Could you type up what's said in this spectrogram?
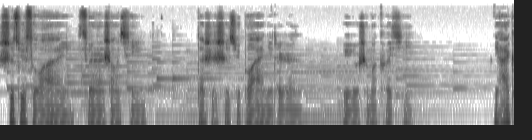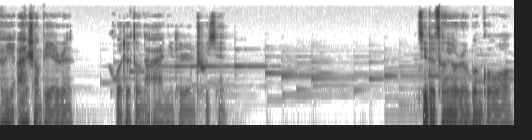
失去所爱虽然伤心，但是失去不爱你的人，又有什么可惜？你还可以爱上别人，或者等待爱你的人出现。记得曾有人问过我，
